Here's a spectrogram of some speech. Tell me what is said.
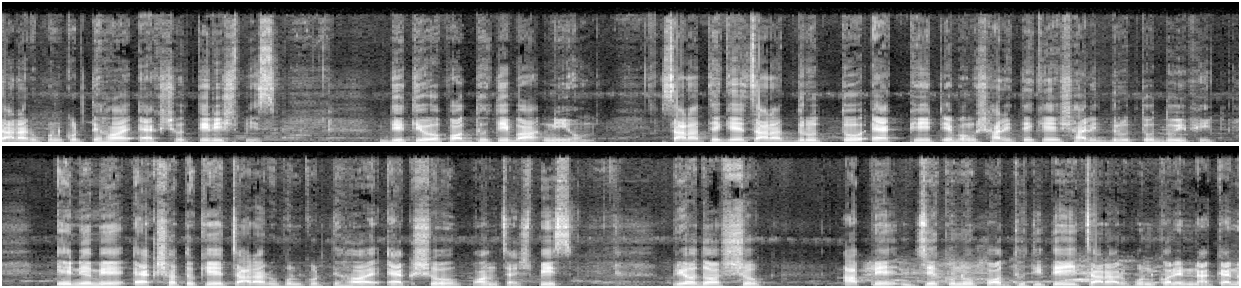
চারা রোপণ করতে হয় একশো তিরিশ পিস। দ্বিতীয় পদ্ধতি বা নিয়ম, চারা থেকে চারার দূরত্ব এক ফিট এবং সারি থেকে সারির দূরত্ব দুই ফিট। এ নিয়মে এক শতকে চারা রোপণ করতে হয় একশো পঞ্চাশ পিস। প্রিয় দর্শক আপনি যে কোনো পদ্ধতিতেই চারা রোপণ করেন না কেন,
